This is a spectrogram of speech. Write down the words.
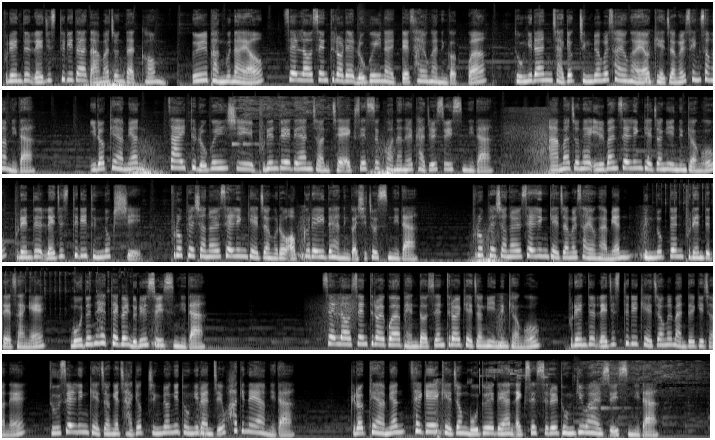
브랜드 레지스트리.amazon.com을 방문하여 셀러 센트럴에 로그인할 때 사용하는 것과 동일한 자격 증명을 사용하여 계정을 생성합니다. 이렇게 하면 사이트 로그인 시 브랜드에 대한 전체 액세스 권한을 가질 수 있습니다. 아마존에 일반 셀링 계정이 있는 경우 브랜드 레지스트리 등록 시 프로페셔널 셀링 계정으로 업그레이드 하는 것이 좋습니다. 프로페셔널 셀링 계정을 사용하면 등록된 브랜드 대상의 모든 혜택을 누릴 수 있습니다. 셀러 센트럴과 벤더 센트럴 계정이 있는 경우 브랜드 레지스트리 계정을 만들기 전에 두 셀링 계정의 자격 증명이 동일한지 확인해야 합니다. 그렇게 하면 세 개의 계정 모두에 대한 액세스를 동기화할 수 있습니다.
